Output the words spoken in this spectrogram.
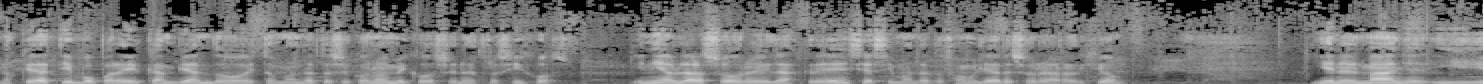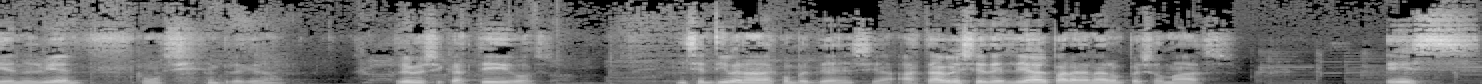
¿Nos queda tiempo para ir cambiando estos mandatos económicos en nuestros hijos? Y ni hablar sobre las creencias y mandatos familiares sobre la religión. Y en el mal y en el bien, como siempre que no. Premios y castigos, incentivan a la competencia, hasta a veces desleal para ganar un peso más. ¿Es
